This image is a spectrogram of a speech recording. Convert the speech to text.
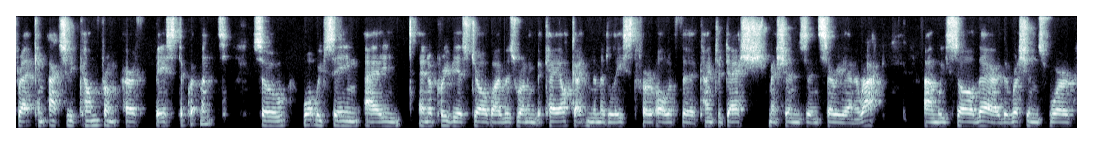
threat can actually come from Earth based equipment. So, what we've seen uh, in a previous job, I was running the CAOC out in the Middle East for all of the counter Daesh missions in Syria and Iraq. And we saw there the Russians were,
